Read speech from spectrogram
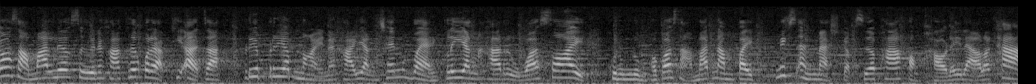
ก็สามารถเลือกซื้อนะคะ เครื่องประดับที่อาจจะเรียบๆหน่อยนะคะ อย่างเช่นแหวนเกลี้ยงนะคะ หรือว่าสร้อยคุณหนุ่มๆเขาก็สามารถนำไป mix and match กับเสื้อผ้าของเขาได้แล้วละค่ะ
